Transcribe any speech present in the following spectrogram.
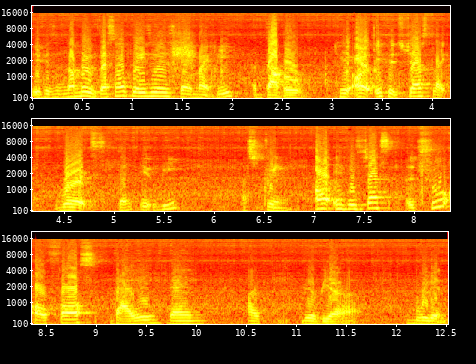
If it's a number with decimal places then it might be a double. Okay or if it's just like words then it will be a string. Or if it's just a true or false value then I will be a boolean.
